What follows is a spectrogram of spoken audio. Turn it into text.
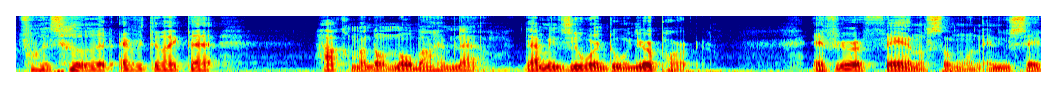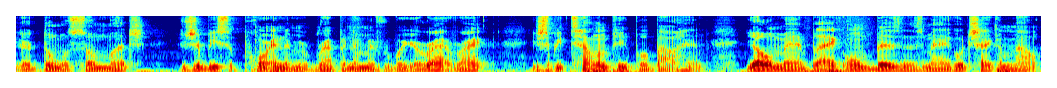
for his hood, everything like that. How come I don't know about him now? That means you weren't doing your part. If you're a fan of someone and you say they're doing so much, you should be supporting them and repping them everywhere you're at, right? You should be telling people about him. Yo, man, black owned business, man. Go check him out.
